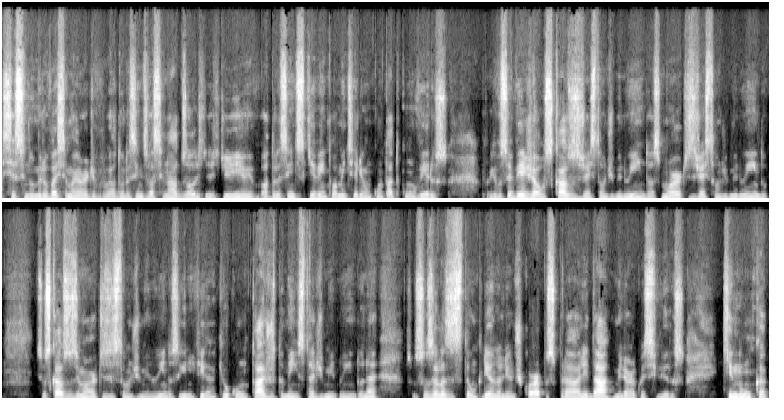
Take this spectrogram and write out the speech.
se esse número vai ser maior de adolescentes vacinados ou de adolescentes que eventualmente teriam contato com o vírus. Porque você veja, os casos já estão diminuindo, as mortes já estão diminuindo. Se os casos de mortes estão diminuindo, significa que o contágio também está diminuindo, né? As pessoas elas estão criando ali anticorpos para lidar melhor com esse vírus. Que nunca,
